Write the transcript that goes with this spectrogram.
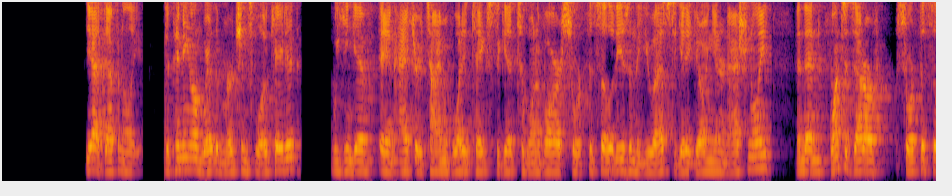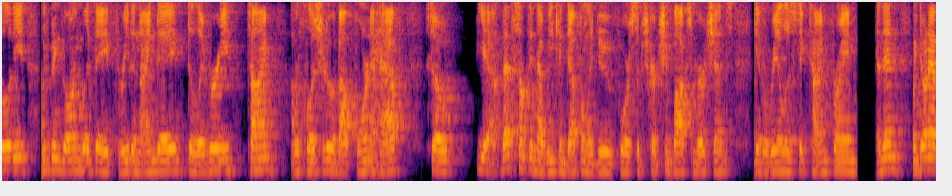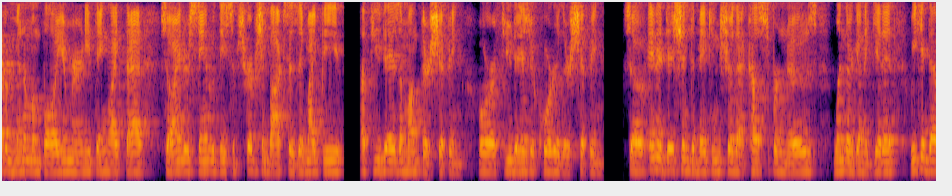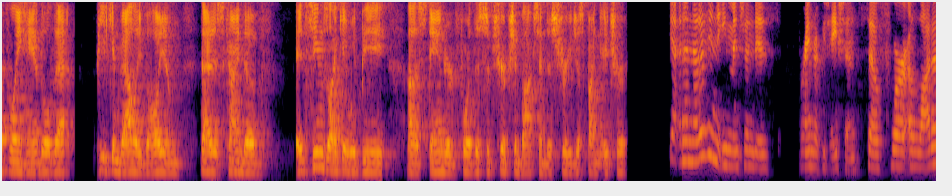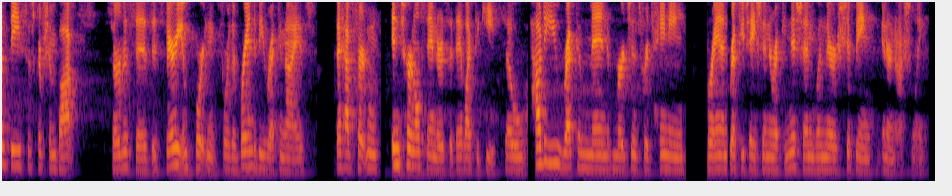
yeah definitely depending on where the merchant's located we can give an accurate time of what it takes to get to one of our sort facilities in the US to get it going internationally. And then once it's at our sort facility, we've been going with a three to nine day delivery time. We're closer to about four and a half. So, yeah, that's something that we can definitely do for subscription box merchants, give a realistic time frame. And then we don't have a minimum volume or anything like that. So I understand with these subscription boxes, it might be a few days a month they're shipping or a few days a quarter they're shipping. So, in addition to making sure that customer knows when they're going to get it, we can definitely handle that peak and valley volume that is kind of, it seems like it would be uh, standard for the subscription box industry just by nature. Yeah. And another thing that you mentioned is brand reputation. So, for a lot of the subscription box services, it's very important for their brand to be recognized they have certain internal standards that they like to keep. So, how do you recommend merchants retaining brand reputation and recognition when they're shipping internationally?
